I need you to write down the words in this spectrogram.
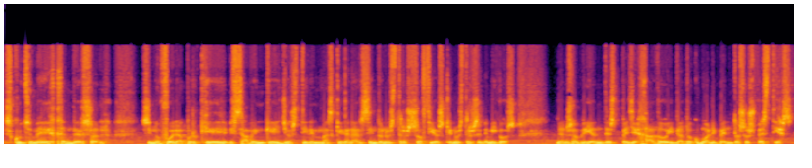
Escúcheme, Henderson. Si no fuera porque saben que ellos tienen más que ganar siendo nuestros socios que nuestros enemigos, ya nos habrían despellejado y dado como alimento a sus bestias.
